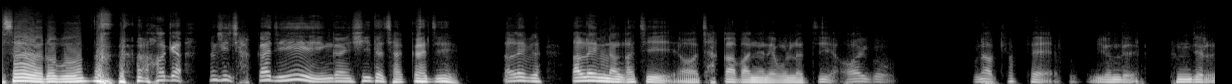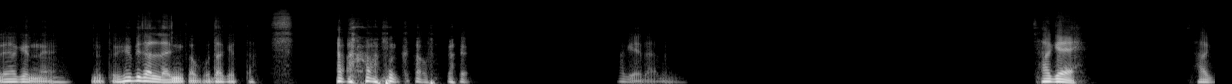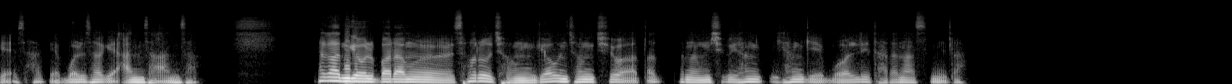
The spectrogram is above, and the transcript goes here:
됐어요, 여러분. 하게, 당신 작가지. 인간 시대 작가지. 딸내미, 딸내미랑 같이, 어, 작가 반열에 올랐지. 어이구, 문학협회, 이런데 등재를 해야겠네. 근데 또 협의 달라니까 못하겠다. 가볼까요? 사계라는. 사계. 사계, 사계. 뭘 사계? 안사, 안사. 차가운 겨울바람을 서로 정겨운 정취와 따뜻한 음식의 향, 향기에 멀리 달아났습니다.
